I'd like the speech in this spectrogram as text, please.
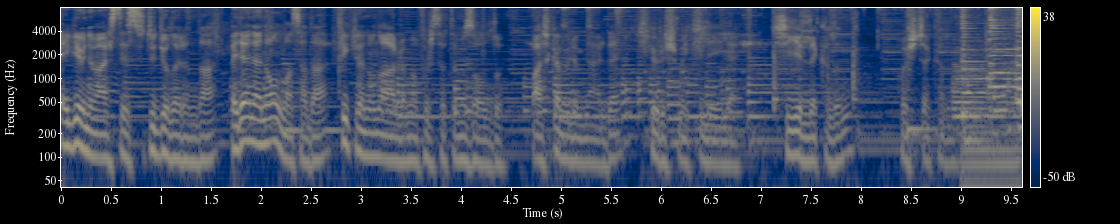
Ege Üniversitesi stüdyolarında bedenen olmasa da fikren onu ağırlama fırsatımız oldu. Başka bölümlerde görüşmek dileğiyle. Şiirle kalın, hoşça kalın.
